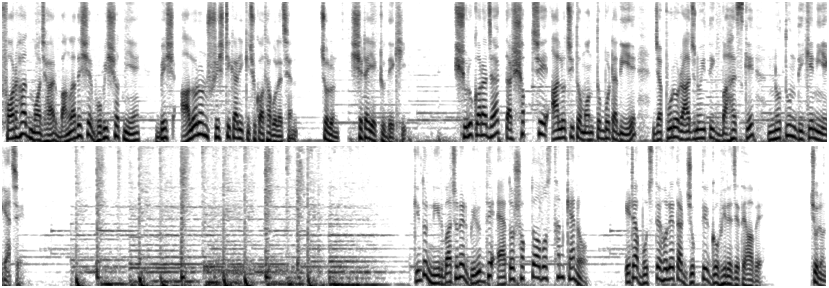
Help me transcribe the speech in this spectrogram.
ফরহাদ মজহার বাংলাদেশের ভবিষ্যৎ নিয়ে বেশ আলোড়ন সৃষ্টিকারী কিছু কথা বলেছেন। চলুন, সেটাই একটু দেখি। শুরু করা যাক তার সবচেয়ে আলোচিত মন্তব্যটা দিয়ে, যা পুরো রাজনৈতিক বাহাসকে নতুন দিকে নিয়ে গেছে। কিন্তু নির্বাচনের বিরুদ্ধে এত শক্ত অবস্থান কেন? এটা বুঝতে হলে তার যুক্তির গভীরে যেতে হবে। চলুন,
